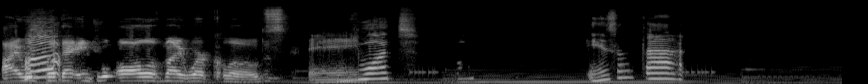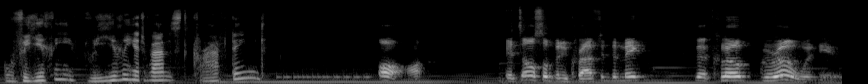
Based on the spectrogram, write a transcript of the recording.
I would Huh? put that into all of my work clothes. What? isn't that really, really advanced crafting? Aw. It's also been crafted to make the cloak grow with you.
